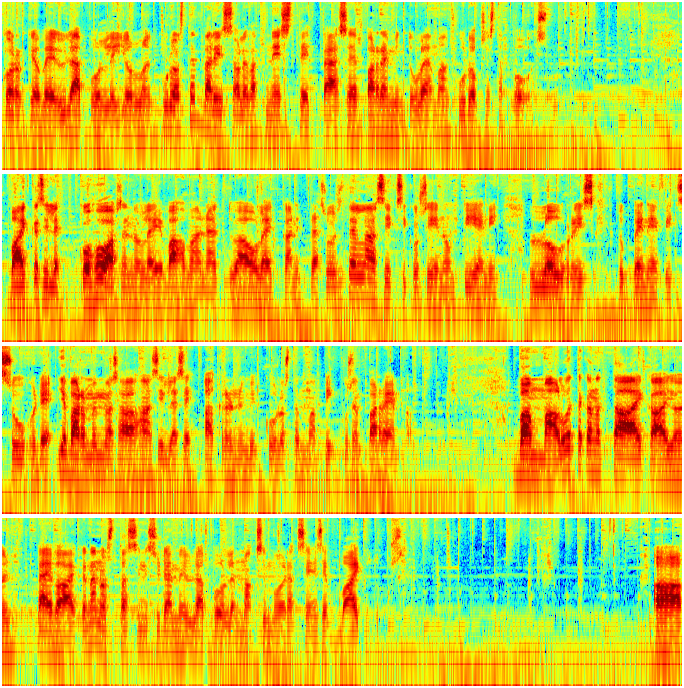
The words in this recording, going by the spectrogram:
korkeuden yläpuolelle, jolloin kudosten välissä olevat nesteet pääsee paremmin tulemaan kudoksesta pois. Vaikka sille kohoasennolle ei vahvaa näyttöä olekaan, niin tätä suositellaan siksi, kun siinä on pieni low risk to benefit suhde, ja varmemmin saadaan sillä se akronyymi kuulostamaan pikkusen paremmalta. Vamma-aluetta kannattaa aika ajoin päivän aikana nostaa sinne sydämen yläpuolelle maksimoidakseen sen vaikutuksen. A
